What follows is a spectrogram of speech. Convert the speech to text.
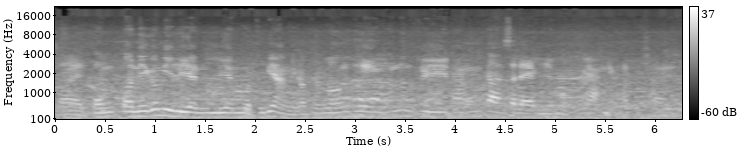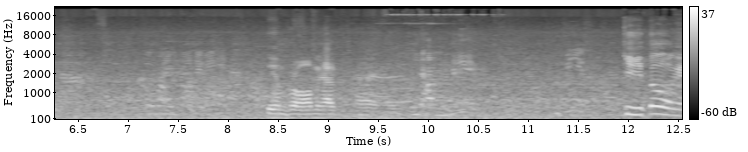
ใช่ตอนตอนนี้ก็มีเรียนเรียนหมดทุกอย่างเลยครับทั้งร้องเพลงทั้งดนตรีทั้งการแสดงเรียนหมดทุกอย่างเลยครับใช่เตรียมพร้อมครับใช่ครับอย่างนี้กีโต้ไง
